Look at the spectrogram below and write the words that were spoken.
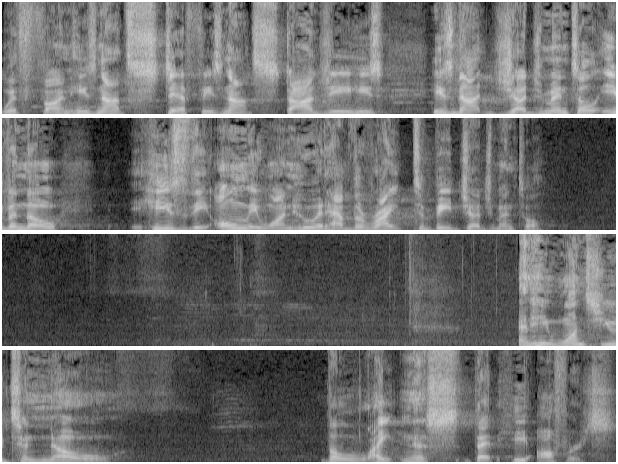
with fun. He's not stiff, he's not stodgy, he's, He's not judgmental, even though he's the only one who would have the right to be judgmental. And he wants you to know the lightness that he offers.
